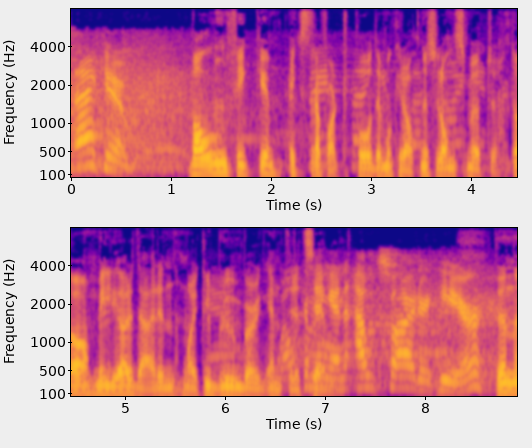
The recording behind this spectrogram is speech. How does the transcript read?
Thank you. Ballen fikk ekstra fart på Demokratenes landsmøte da milliardæren Michael Bloomberg entret scenen. Den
